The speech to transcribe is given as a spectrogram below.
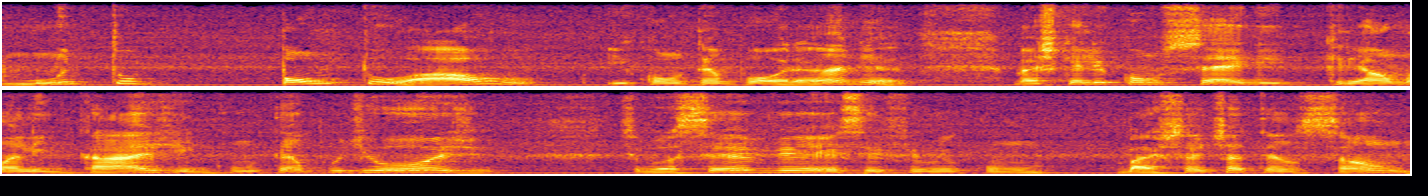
muito pontual e contemporânea, mas que ele consegue criar uma linkagem com o tempo de hoje. Se você vê esse filme com bastante atenção,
